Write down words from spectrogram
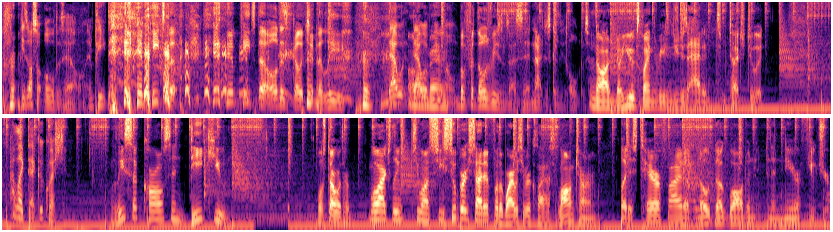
He's also old as hell, and Pete, and Pete's the Pete's the oldest coach in the league. That would that Oh, would man. be, my, but for those reasons I said, not just because he's old as hell. No, no, you explained the reasons. You just added some touch to it. I like that. Good question. Lisa Carlson DQ. We'll start with her. Well, actually, she wants. She's super excited for the wide receiver class long term, but is terrified of no Doug Baldwin in the near future.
